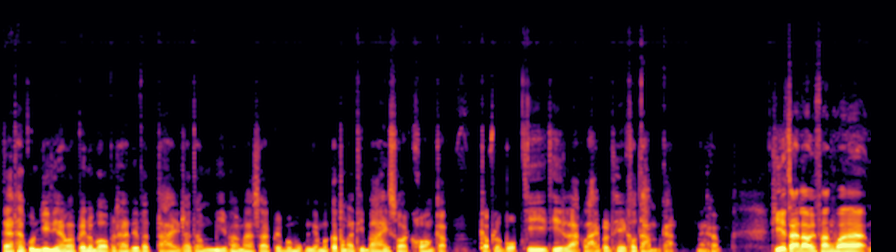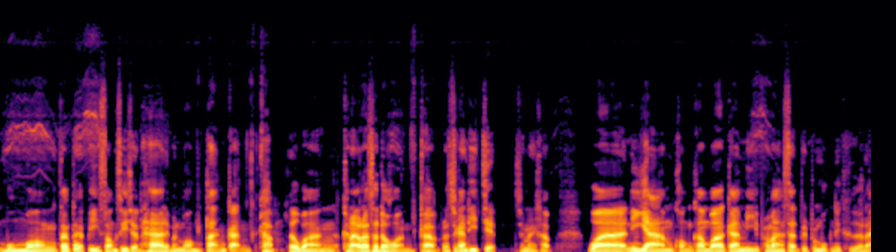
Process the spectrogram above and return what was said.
แต่ถ้าคุณยืนยันว่าเป็นระบอบประชาธิปไตย แล้วต้องมีพระมหากษัตริย์เป็นประมุขเนี่ยมันก็ต้องอธิบายให้สอดคล้องกับกับระบบที่ที่หลากหลายประเทศเขาทำกันนะครับ ที่อาจารย์เล่าให้ฟังว่ามุมมองตั้งแต่ปี 2475เนี่ยมันมองต่างกันครับระหว่างคณะราษฎรกับครับรัชกาลที่ 7 ใช่ไหมครับ ว่านิยามของคำว่าการมีพระมหากษัตริย์เป็นประมุขนี่คืออะไร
